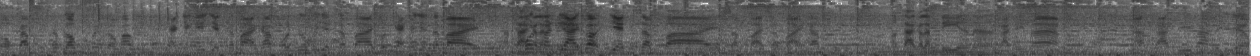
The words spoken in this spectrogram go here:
ตกครับรับรองไม่ตกครับแข่งอย่างนี้เย็นสบายครับ คนดูก็เย็นสบาย คนแข่งก็เย็นสบายอากาศคนกำลับงรดีรยายก็เย็นสบายสบายสบายครับ อากาศกำลังดีนะนะ อากาศดีมาก อากาศดีมากเลยทีเดียว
